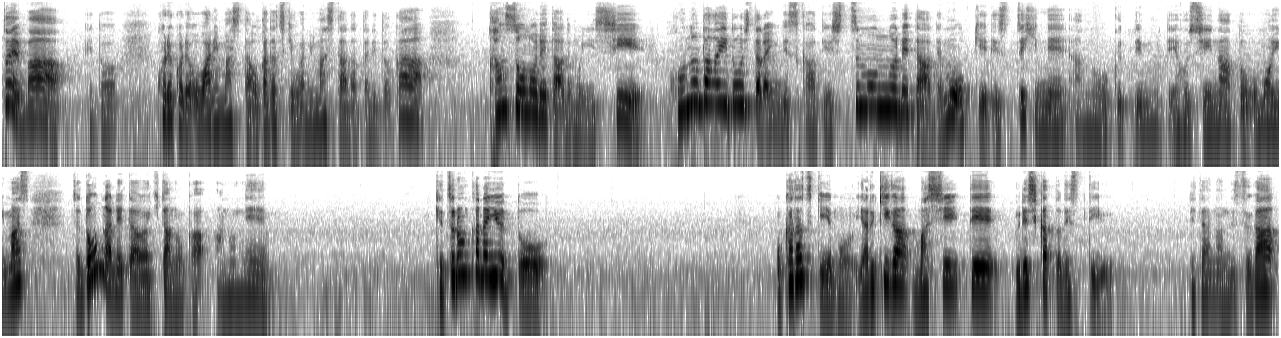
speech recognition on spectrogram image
例えばえっと、これこれ終わりましたお片付け終わりましただったりとか感想のレターでもいいしこの場合どうしたらいいんですか？っていう質問のレターでも OK です。ぜひねあの送ってみてほしいなと思います。じゃあどんなレターが来たのか？あのね結論から言うとお片付けのやる気が増して嬉しかったですっていうレターなんですが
